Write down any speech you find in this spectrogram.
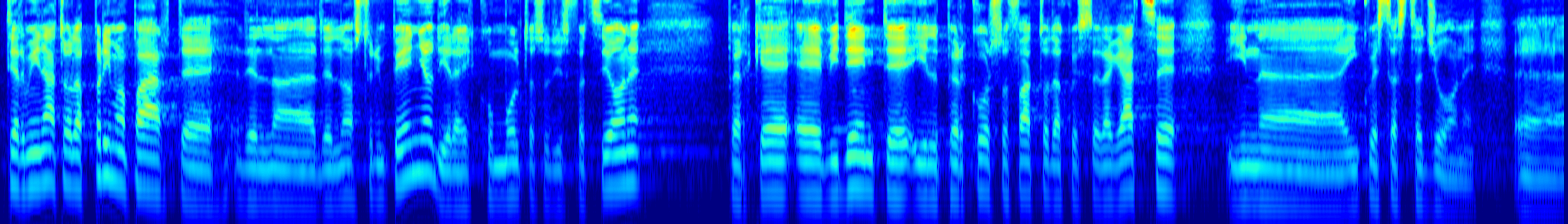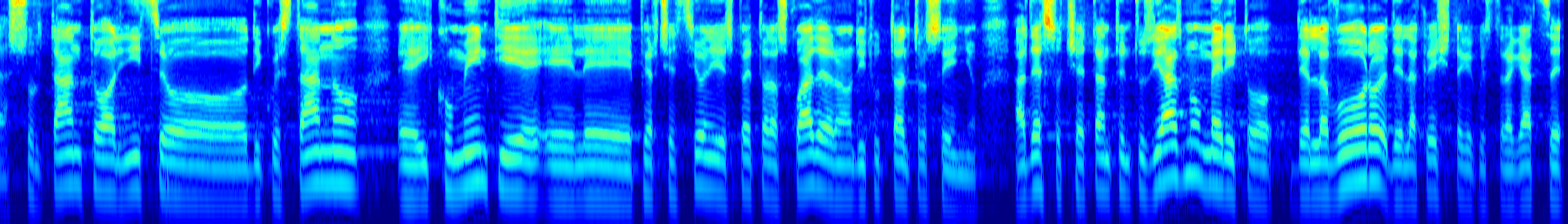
terminato la prima parte del, del nostro impegno, direi con molta soddisfazione perché è evidente il percorso fatto da queste ragazze in, uh, in questa stagione. Uh, soltanto all'inizio di quest'anno eh, i commenti e, e, le percezioni rispetto alla squadra erano di tutt'altro segno. Adesso c'è tanto entusiasmo, merito del lavoro e della crescita che queste ragazze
